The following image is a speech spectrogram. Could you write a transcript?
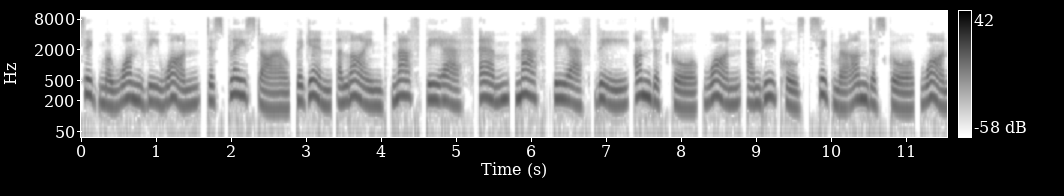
sigma one v1. Display style begin aligned math bf m math bf v underscore one and equals sigma underscore one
